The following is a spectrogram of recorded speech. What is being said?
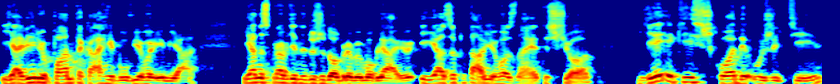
я вірю, пан Такагі був його ім'я. Я насправді не дуже добре вимовляю. І я запитав його: знаєте, що є якісь шкоди у житті,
